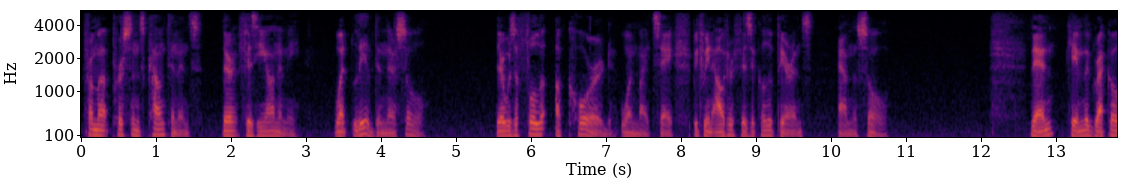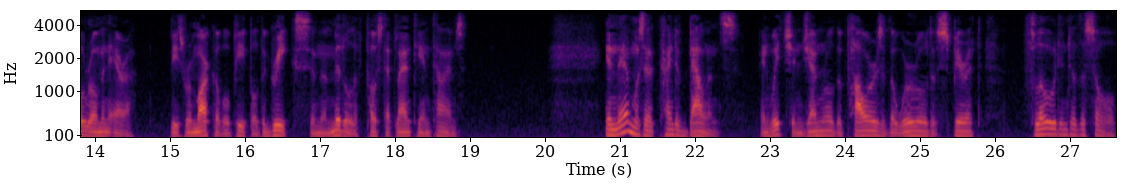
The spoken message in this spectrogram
from a person's countenance, their physiognomy, what lived in their soul. There was a full accord, one might say, between outer physical appearance and the soul. Then came the Greco Roman era, these remarkable people, the Greeks, in the middle of post Atlantean times. In them was a kind of balance in which, in general, the powers of the world of spirit flowed into the soul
